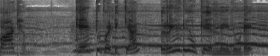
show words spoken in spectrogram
പാഠം കേട്ടു പഠിക്കാൻ റേഡിയോ കേരളയിലൂടെ.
